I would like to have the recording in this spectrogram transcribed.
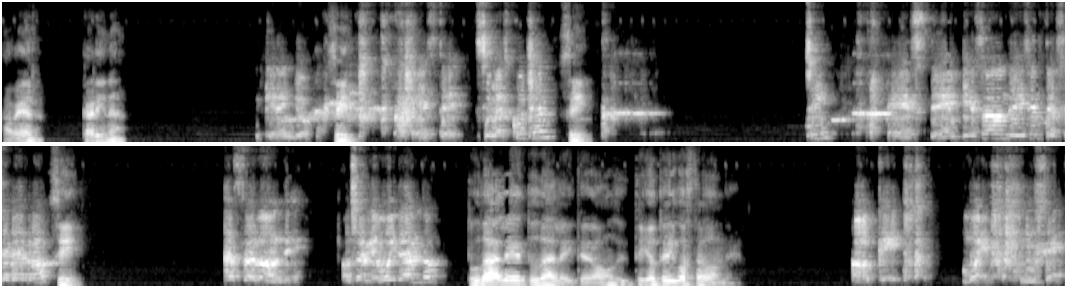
A ver, Karina. quieren yo. Sí, Este, ¿sí me escuchan? sí, Sí. Este, empieza donde dice el tercer error. sí. ¿Hasta dónde? O sea, le voy dando. Tú dale, tú dale y te vamos, te- yo te digo hasta dónde. Ok, bueno, dice,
